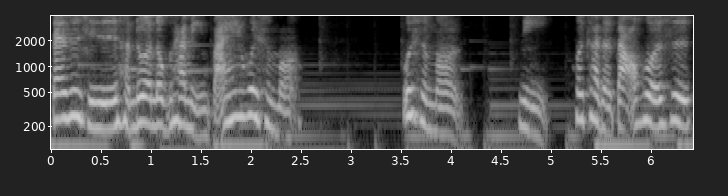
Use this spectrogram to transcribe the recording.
但是其实很多人都不太明白，哎，为什么？为什么你会看得到，或者是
